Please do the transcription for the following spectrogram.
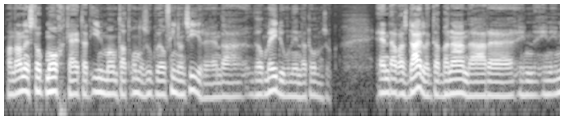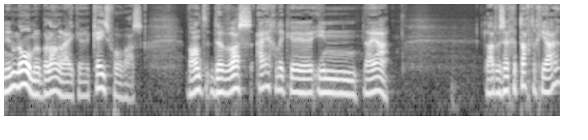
Want dan is het ook mogelijkheid dat iemand dat onderzoek wil financieren en daar wil meedoen in dat onderzoek. En daar was duidelijk dat banaan daar uh, in, in, in, een enorme belangrijke case voor was. Want er was eigenlijk uh, in, nou ja, laten we zeggen 80 jaar,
